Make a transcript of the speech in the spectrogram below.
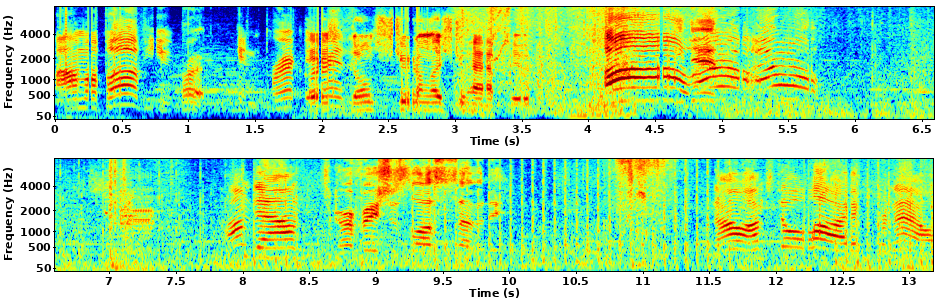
I'm above you, What? fucking prick. Ace, Where is he? don't shoot unless you have to. Oh! I'm down. Scarface just lost 70. No, I'm still alive for now.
